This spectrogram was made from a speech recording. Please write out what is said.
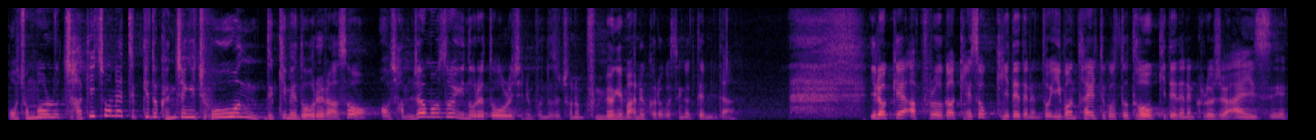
어, 정말로 자기 전에 듣기도 굉장히 좋은 느낌의 노래라서 어, 잠잠해서 이 노래 떠올리시는 분들도 저는 분명히 많을 거라고 생각됩니다. 이렇게 앞으로가 계속 기대되는 또 이번 타이틀곡도 더욱 기대되는 Your Eyes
